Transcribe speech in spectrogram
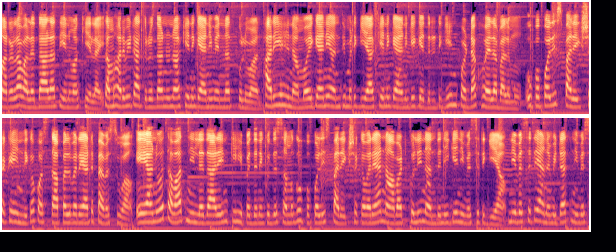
මරලා වලදාලා තියෙනවා කියලයි. සමහර විට අතුරුදන්නුනා කියන ගෑනි වෙන්නත් පුළුවන්. හරි එහෙනම් ඔය ගෑනි අන්තිමට ගියා කියන ගෑනිගේ ගෙදරට ගිහින් පොඩ්ඩක් හොයලා බලමු. උපපොලිස් පරීක්ෂක ඉන්දික කොස්තාපල්වරයාට පැවසුවා. ඒ අනුව තවත් නිලධාරීන් කිහිප දෙනෙකුද සමග උපපොලිස් පරීක්ෂකවරයා නාවට්කුලි නන්දනීගේ නිවසට ගියා. නිවසට යන විටත් නිවස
